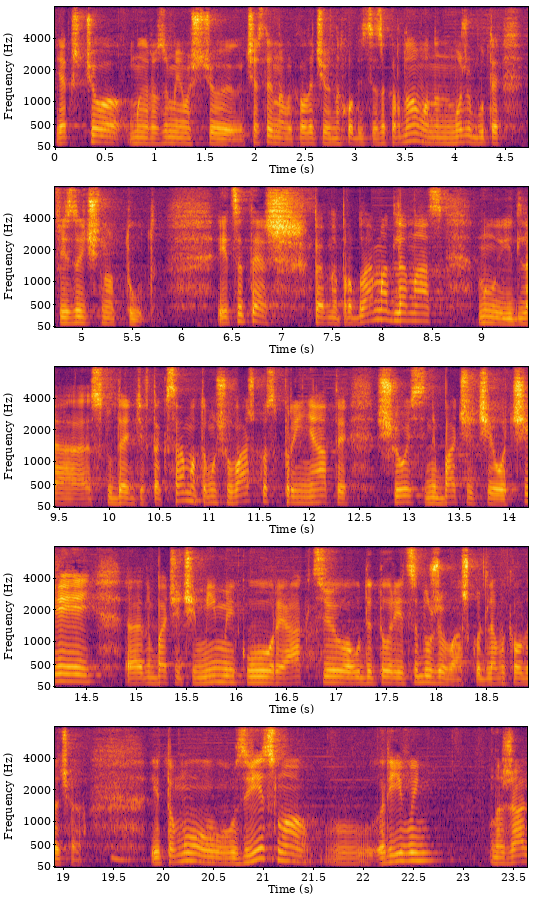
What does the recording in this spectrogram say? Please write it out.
якщо ми розуміємо, що частина викладачів знаходиться за кордоном, вона не може бути фізично тут. І це теж певна проблема для нас, ну і для студентів так само, тому що важко сприйняти щось, не бачачи очей, е, не бачачи міміку, реакцію аудиторії. Це дуже важко для викладача. І тому, звісно, рівень. На жаль,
